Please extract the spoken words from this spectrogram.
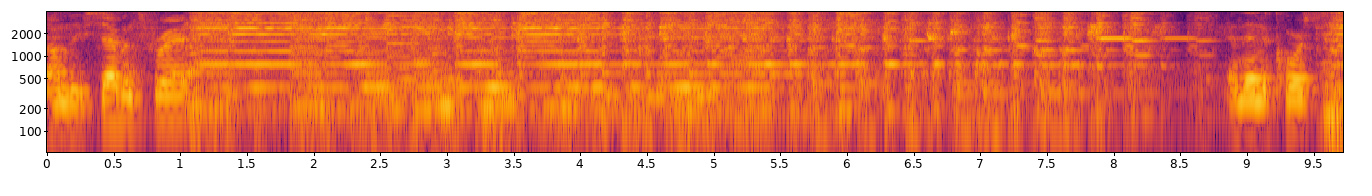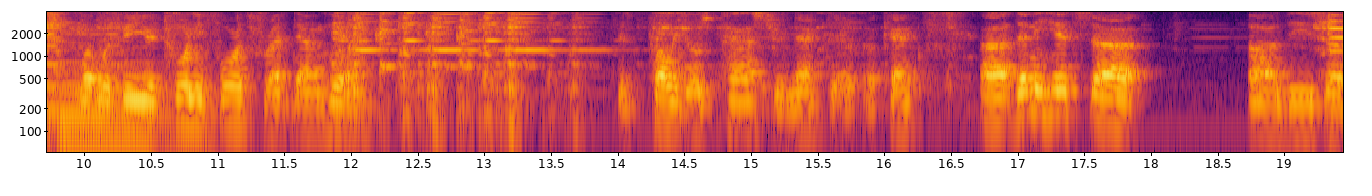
On the seventh fret. And then of course what would be your 24th fret down here. It probably goes past your neck there, okay? Uh, then he hits uh, uh, these uh,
